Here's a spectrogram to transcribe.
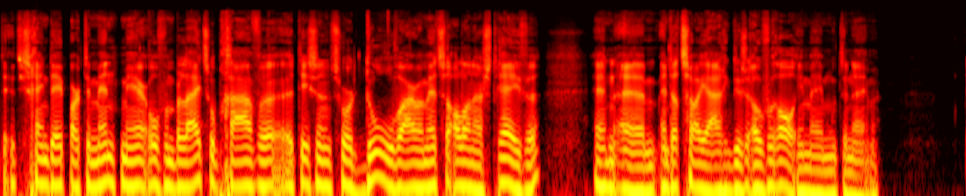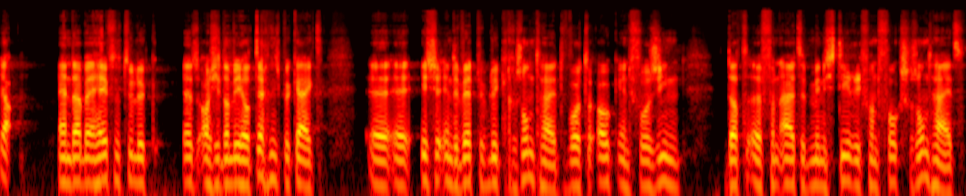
het is geen departement meer of een beleidsopgave. Het is een soort doel waar we met z'n allen naar streven. En, um, en dat zou je eigenlijk dus overal in mee moeten nemen. Ja, en daarbij heeft natuurlijk, als je dan weer heel technisch bekijkt, is er in de wet publieke gezondheid, wordt er ook in voorzien dat uh, vanuit het ministerie van Volksgezondheid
